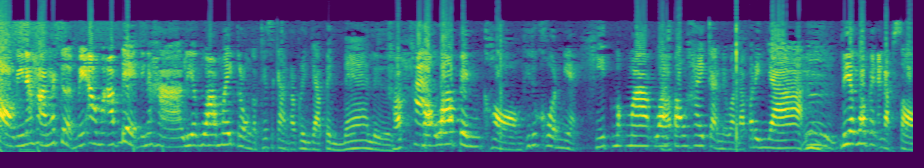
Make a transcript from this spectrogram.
ชิ้นที่2นี้นะคะ ถ้าเกิดไม่เอามาอัปเดตนี่นะคะ เรียกว่าไม่ตรงกับเทศกาลรับปริญญาเป็นแน่เลย ครับเพราะว่าเป็นของที่ทุกคนเนี่ยฮิตมากๆว่าครับต้องให้กันในวันรับปริญญา อืม เรียกว่าเป็นอันดับสอง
